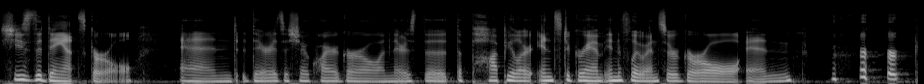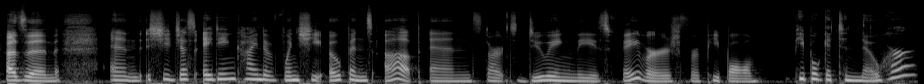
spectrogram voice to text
She's the dance girl. And there is a show choir girl, and there's the the popular Instagram influencer girl, and her cousin. And she just Aideen kind of when she opens up and starts doing these favors for people, people get to know her.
